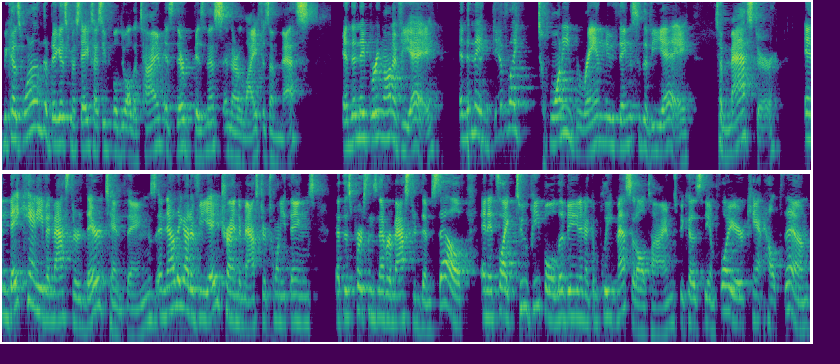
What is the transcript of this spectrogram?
Because one of the biggest mistakes I see people do all the time is their business and their life is a mess. And then they bring on a VA and then they give like 20 brand new things to the VA to master. and they can't even master their 10 things and now they got a va trying to master 20 things that this person's never mastered themselves and it's like two people living in a complete mess at all times because the employer can't help them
